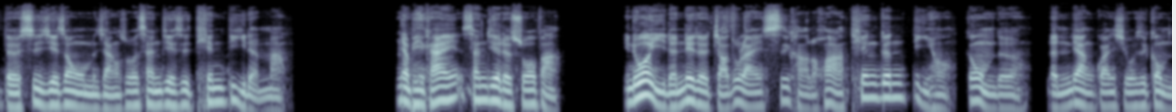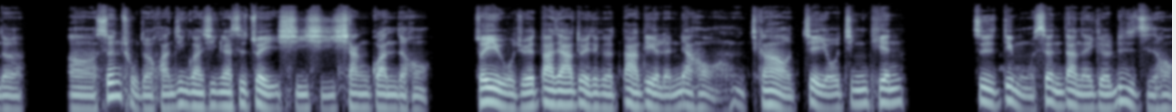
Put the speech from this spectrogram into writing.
的世界中，我们讲说三界是天地人嘛。那撇开三界的说法，你如果以人类的角度来思考的话，天跟地哈，跟我们的能量关系，或是跟我们的呃身处的环境关系，应该是最息息相关的哈。所以我觉得大家对这个大地的能量哈，刚好借由今天是地母圣诞的一个日子哈，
